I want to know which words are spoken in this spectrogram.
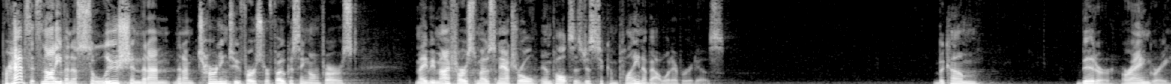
Perhaps it's not even a solution that I'm, that I'm turning to first or focusing on first. Maybe my first most natural impulse is just to complain about whatever it is. Become bitter or angry.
